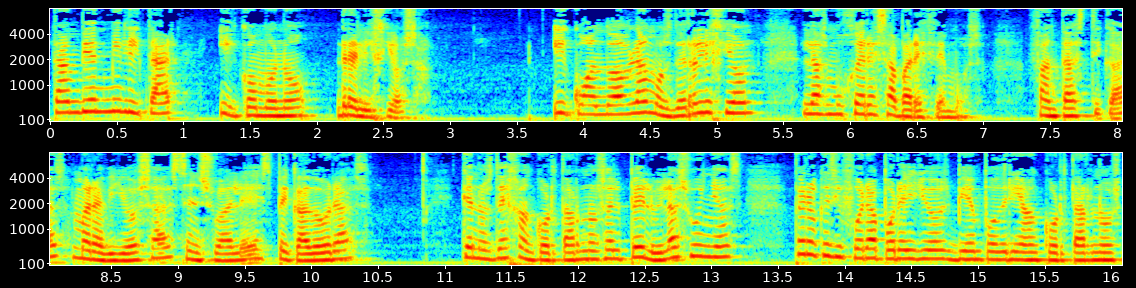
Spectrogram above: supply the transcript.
también militar y, como no, religiosa. Y cuando hablamos de religión, las mujeres aparecemos, fantásticas, maravillosas, sensuales, pecadoras, que nos dejan cortarnos el pelo y las uñas, pero que si fuera por ellos bien podrían cortarnos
